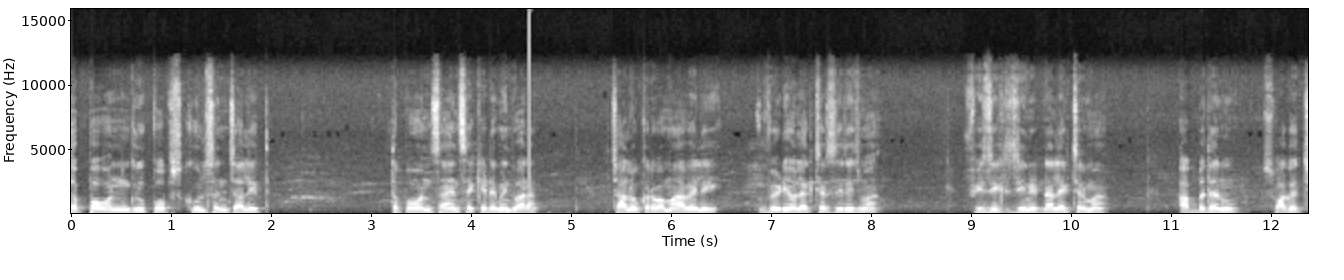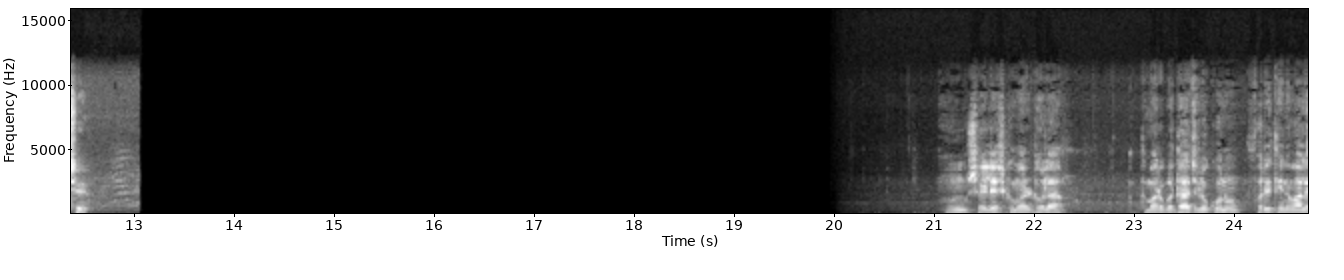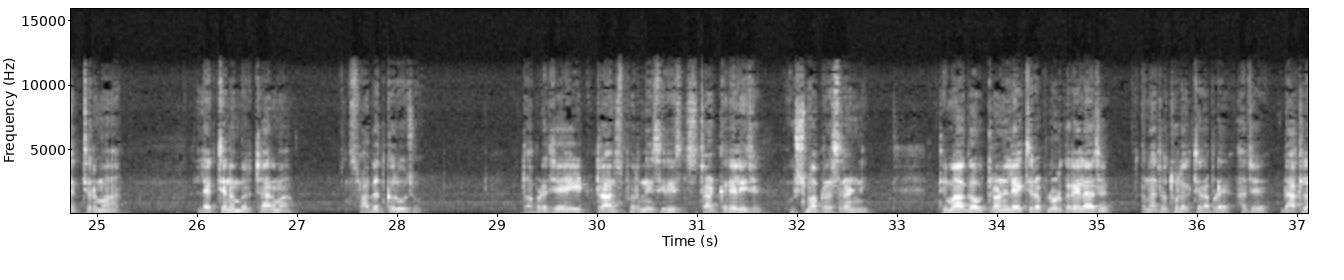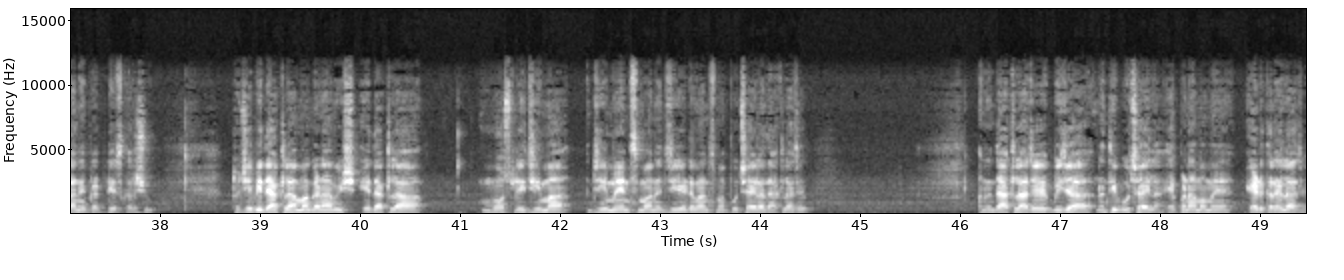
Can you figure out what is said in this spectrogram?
Tapovan group of school સંચાલિત તપોવન science academy દ્વારા ચાલુ કરવામાં આવેલી વિડિયો લેક્ચર સિરીઝમાં, ફિઝિક્સ યુનિટના લેક્ચરમાં આપ બધાનું સ્વાગત છે. હું શૈલેષ કુમાર ઢોલા, તમારા બધા જ લોકોનું ફરીથી નવા લેક્ચરમાં, લેક્ચર નંબર ચારમાં સ્વાગત કરું છું. તો આપણે જે હીટ ટ્રાન્સફરની સિરીઝ સ્ટાર્ટ કરેલી છે, ઉષ્મા પ્રસરણની, તેમાં અગાઉ ત્રણ લેક્ચર અપલોડ કરેલા છે અને ચોથું લેક્ચર આપણે આજે દાખલાની પ્રેક્ટિસ કરીશું. તો જે બી દાખલા આમાં ગણાવીશ, એ દાખલા મોસ્ટલી જીમાં, જી મેન્સમાં અને જી એડવાન્સમાં પૂછાયેલા દાખલા છે. અને દાખલા જે બીજા નથી પૂછાયેલા, એ પણ આમાં મેં એડ કરેલા છે.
